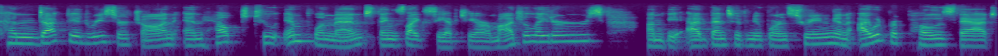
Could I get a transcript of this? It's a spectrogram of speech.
conducted research on and helped to implement things like CFTR modulators, um, the advent of newborn screening. And I would propose that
